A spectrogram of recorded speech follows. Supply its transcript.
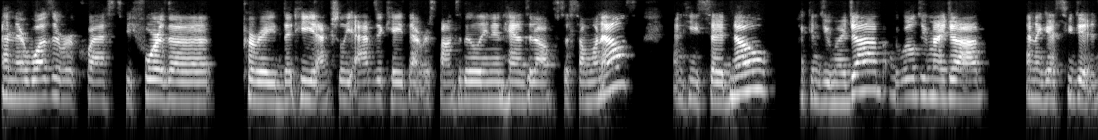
And there was a request before the parade that he actually abdicate that responsibility and hand it off to someone else. And he said, No, I can do my job. I will do my job. And I guess he did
